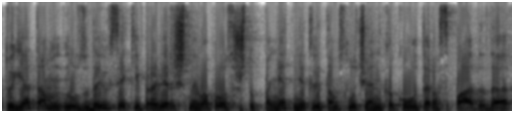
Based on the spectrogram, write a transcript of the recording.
то я там ну, задаю всякие проверочные вопросы, чтобы понять, нет ли там случайно какого-то распада, да,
